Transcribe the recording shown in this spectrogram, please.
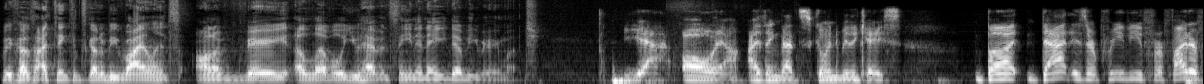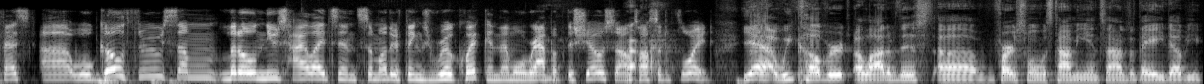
because I think it's going to be violence on a very a level you haven't seen in AEW very much. Yeah. Oh, yeah. I think that's going to be the case. But that is our preview for Fyter Fest. Uh, we'll go through some little news highlights and some other things real quick, and then we'll wrap up the show. So I'll toss it to Floyd. Yeah, we covered a lot of this. Uh, first one was Tommy End signs with AEW.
